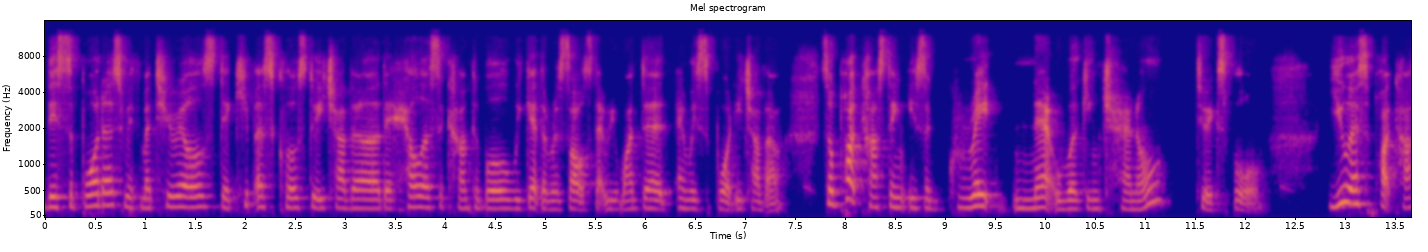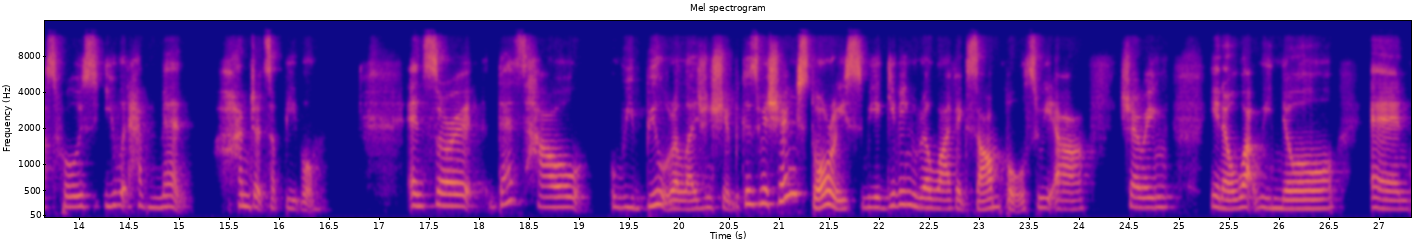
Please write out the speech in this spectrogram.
They support us with materials, they keep us close to each other, they hold us accountable, we get the results that we wanted, and we support each other. So, podcasting is a great networking channel to explore you as podcast host, you would have met hundreds of people. And so that's how we build relationship because we're sharing stories, we are giving real life examples, we are sharing, you know, what we know and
